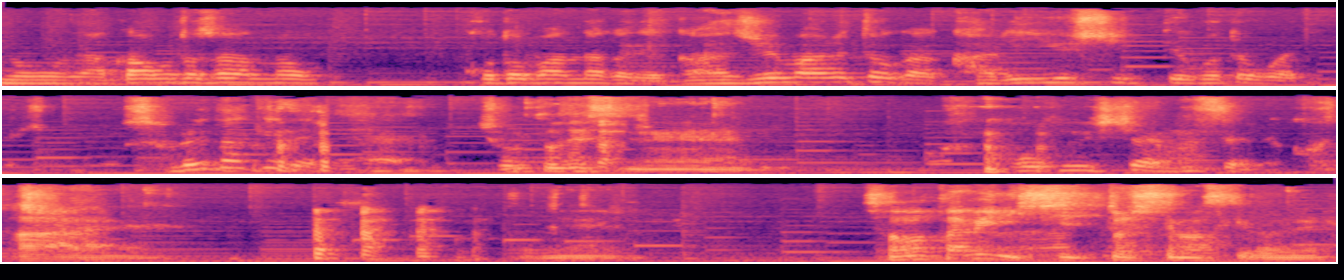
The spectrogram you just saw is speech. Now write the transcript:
の中本さんの言葉の中でガジュマルとかカリユシっていう言葉が出てきてそれだけでね ちょっとですね興奮しちゃいますよねこっちははいね。ねその度に嫉妬してますけどね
